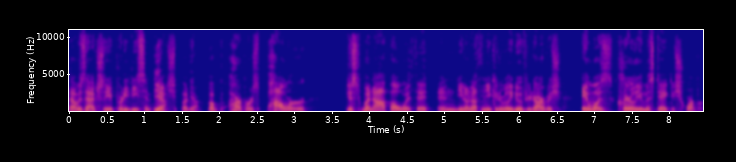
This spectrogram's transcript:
That was actually a pretty decent Yeah, pitch, but yeah. but Harper's power just went oppo with it, and you know nothing you can really do if you're Darvish. It was clearly a mistake to Schwarber,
